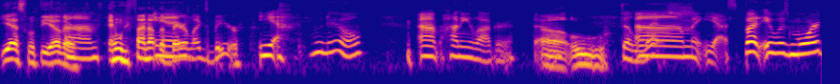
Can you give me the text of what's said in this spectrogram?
Yes, with the other. Um, and we find out the bear and- likes beer. Yeah, who knew? Um, honey lager though. Oh, ooh. Delish. Um, yes, but it was more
